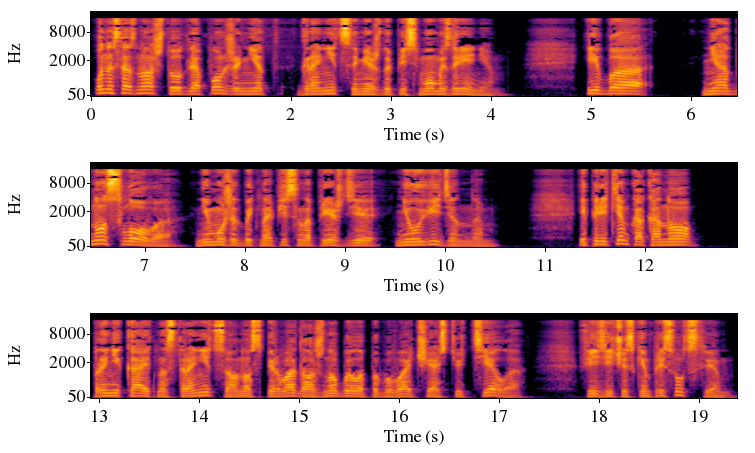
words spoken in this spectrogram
Он осознал, что для Понжа нет границы между письмом и зрением, ибо ни одно слово не может быть написано прежде неувиденным, и перед тем, как оно проникает на страницу, оно сперва должно было побывать частью тела, физическим присутствием,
